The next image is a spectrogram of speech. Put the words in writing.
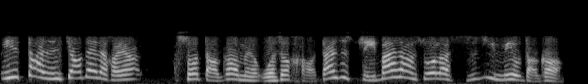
因为大人交代的好像说祷告没有，我说好，但是嘴巴上说了，实际没有祷告。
